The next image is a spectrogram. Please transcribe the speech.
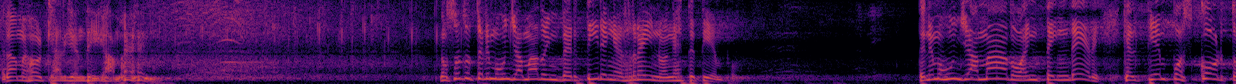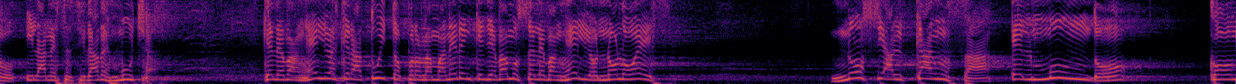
Era mejor que alguien diga amén. Nosotros tenemos un llamado a invertir en el reino en este tiempo. Tenemos un llamado a entender que el tiempo es corto y la necesidad es mucha. Que el Evangelio es gratuito, pero la manera en que llevamos el Evangelio no lo es. No se alcanza el mundo con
